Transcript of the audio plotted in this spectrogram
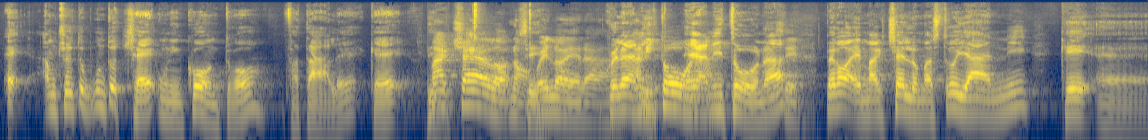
E a un certo punto c'è un incontro fatale che è... Marcello, no, Sì. quello era Quella è Ani- Anitona. è Anitona, Sì. però è Marcello Mastroianni che eh,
